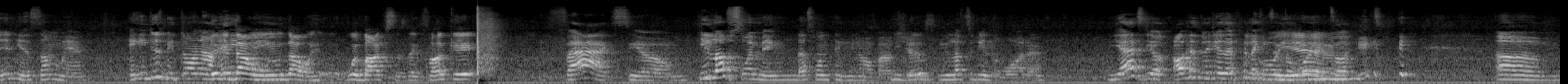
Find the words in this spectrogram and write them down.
in here somewhere. And he just be throwing out Look at that one, anything. with that one with boxes. Like fuck it. Facts, yo. He loves swimming. That's one thing we know about He you. does? You love to be in the water. Yes, yo. All his videos, I feel like he's Oh, in the yeah. water talking. um,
